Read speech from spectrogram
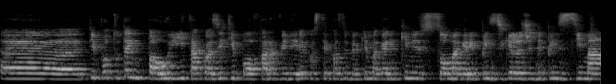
eh, tipo tutta impaurita quasi tipo a far vedere queste cose perché magari che ne so magari pensi che la gente pensi male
